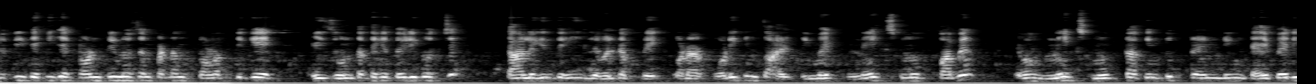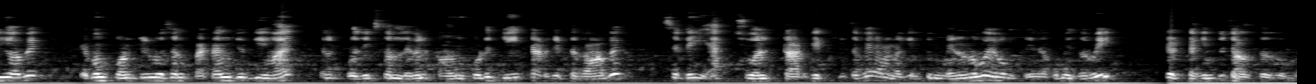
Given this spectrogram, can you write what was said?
যদি দেখি যে কন্টিনিউশন প্যাটার্ন তলার দিকে এই জোনটা থেকে তৈরি করছে, তাহলে কিন্তু এই লেভেলটা ব্রেক করার পরই কিন্তু আলটিমেট নেক্সট মুভ পাবেন এবং নেক্সট মুভটা কিন্তু ট্রেন্ডিং টাইপেরই হবে এবং কন্টিনিউশন প্যাটার্ন যদি হয়, তাহলে প্রজেকশন লেভেল কাউন্ট করে যে টার্গেটটা দাঁড়াবে, সেটাই অ্যাকচুয়াল টার্গেট হিসেবে আমরা কিন্তু মেনে নেব এবং সেই রকম হিসাবেই ট্রেডটা কিন্তু চালাতে দেবো।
